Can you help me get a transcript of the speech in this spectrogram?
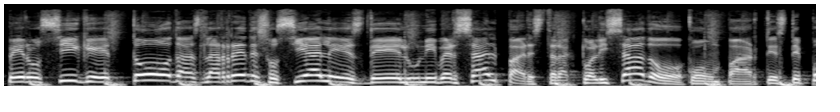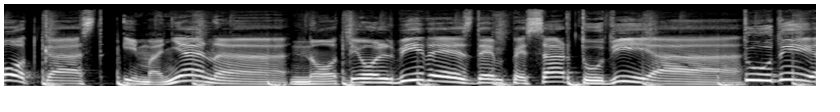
Pero sigue todas las redes sociales del Universal para estar actualizado. Comparte este podcast y mañana no te olvides de empezar tu día. Tu día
